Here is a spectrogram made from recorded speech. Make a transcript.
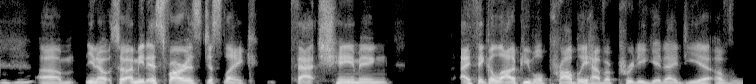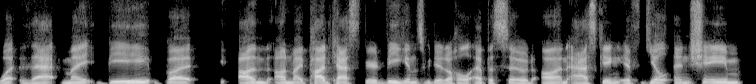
Mm-hmm. Um, you know, so I mean, as far as just like fat shaming, I think a lot of people probably have a pretty good idea of what that might be, but on on my podcast Bearded Vegans, we did a whole episode on asking if guilt and shame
